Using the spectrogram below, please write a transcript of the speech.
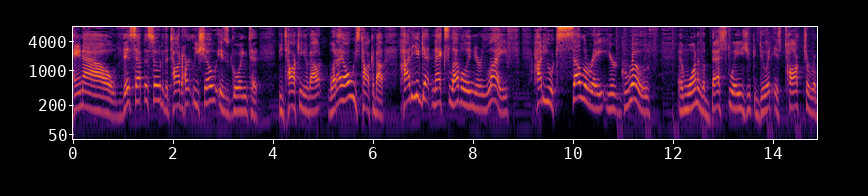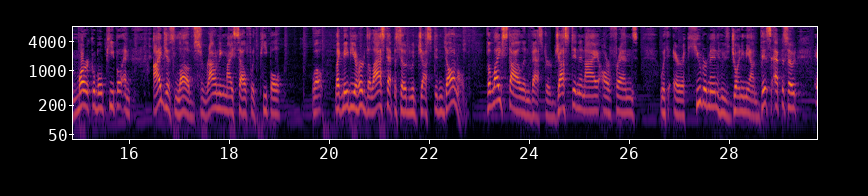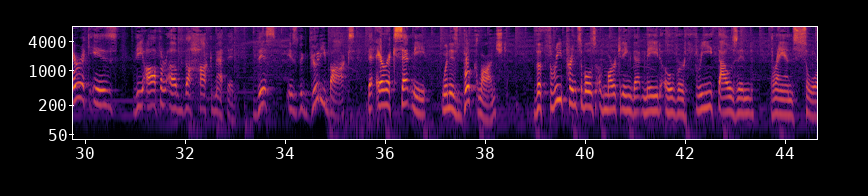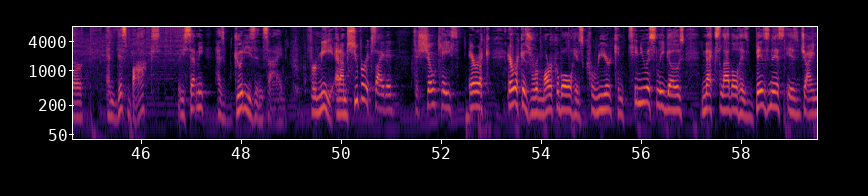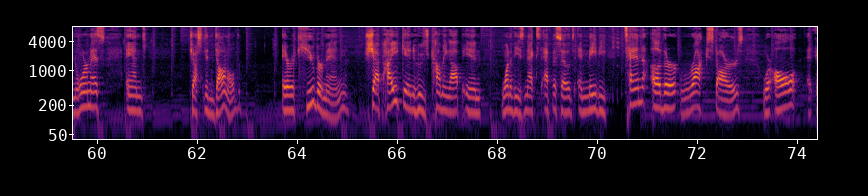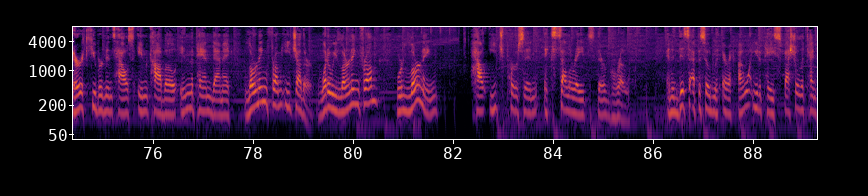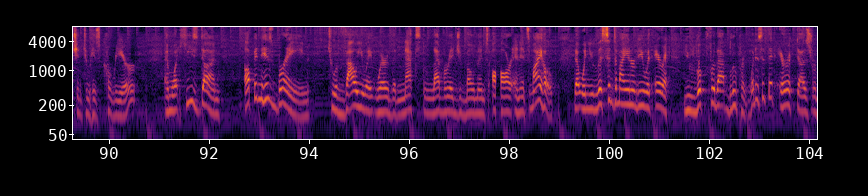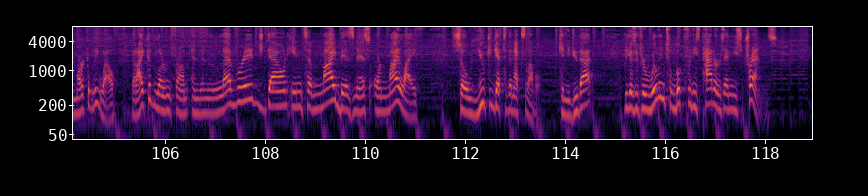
Hey now, this episode of the Todd Hartley Show is going to be talking about what I always talk about. How do you get next level in your life? How do you accelerate your growth? And one of the best ways you can do it is talk to remarkable people. And I just love surrounding myself with people. Well, like maybe you heard the last episode with Justin Donald, the lifestyle investor. Justin and I are friends with Erik Huberman, who's joining me on this episode. Erik is the author of The Hawke Method. This is the goodie box that Erik sent me when his book launched The Three Principles of Marketing That Made Over 3,000 Brands Soar. And this box that he sent me has goodies inside for me. And I'm super excited to showcase Erik Erik is remarkable. His career continuously goes next level. His business is ginormous. And Justin Donald, Erik Huberman, Shep Hyken, who's coming up in one of these next episodes, and maybe 10 other rock stars were all at Erik Huberman's house in Cabo in the pandemic, learning from each other. What are we learning from? We're learning how each person accelerates their growth. And in this episode with Erik, I want you to pay special attention to his career and what he's done up in his brain to evaluate where the next leverage moments are. And it's my hope that when you listen to my interview with Erik, you look for that blueprint. What is it that Erik does remarkably well that I could learn from and then leverage down into my business or my life so you can get to the next level. Can you do that? Because if you're willing to look for these patterns and these trends,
